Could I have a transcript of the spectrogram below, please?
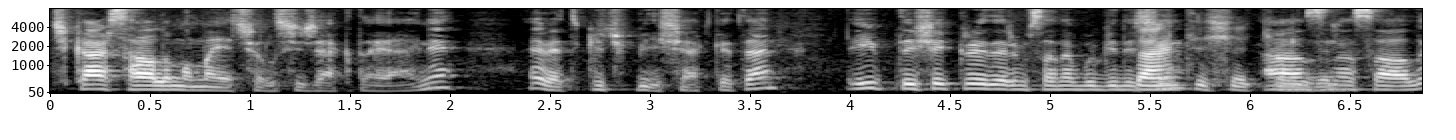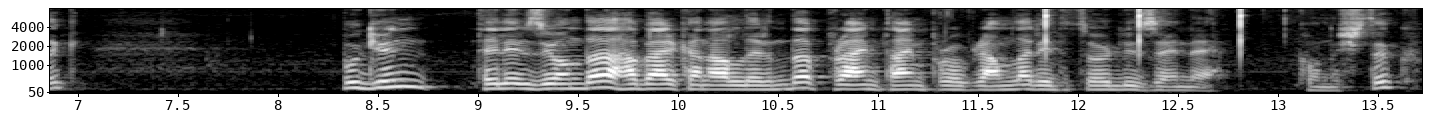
çıkar sağlamamaya çalışacak da yani. Evet güç bir iş hakikaten. Eyüp teşekkür ederim sana bugün için. Ben teşekkür Ağzına ederim. sağlık. Bugün televizyonda, haber kanallarında prime time programlar editörlüğü üzerine konuştuk.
